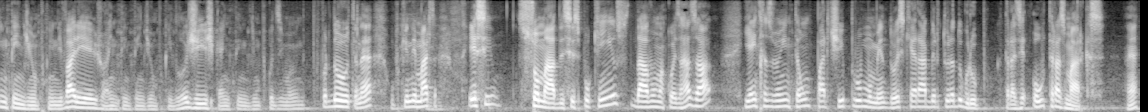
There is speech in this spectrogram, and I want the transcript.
Entendia um pouquinho de varejo, a gente entendia um pouquinho de logística, a gente entendia um pouco de desenvolvimento de produto, né? um pouquinho de marketing. Esse, somado esses pouquinhos, dava uma coisa razoável. E a gente resolveu então partir para o momento 2, que era a abertura do grupo, trazer outras marcas. Né?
